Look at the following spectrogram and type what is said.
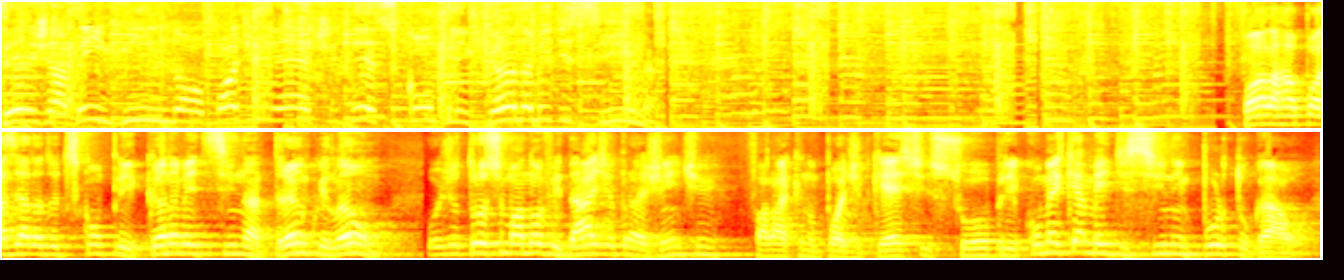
Seja bem-vindo ao podcast Descomplicando a Medicina. Fala rapaziada do Descomplicando a Medicina, tranquilão? Hoje eu trouxe uma novidade para a gente falar aqui no podcast sobre como é que é a medicina em Portugal.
